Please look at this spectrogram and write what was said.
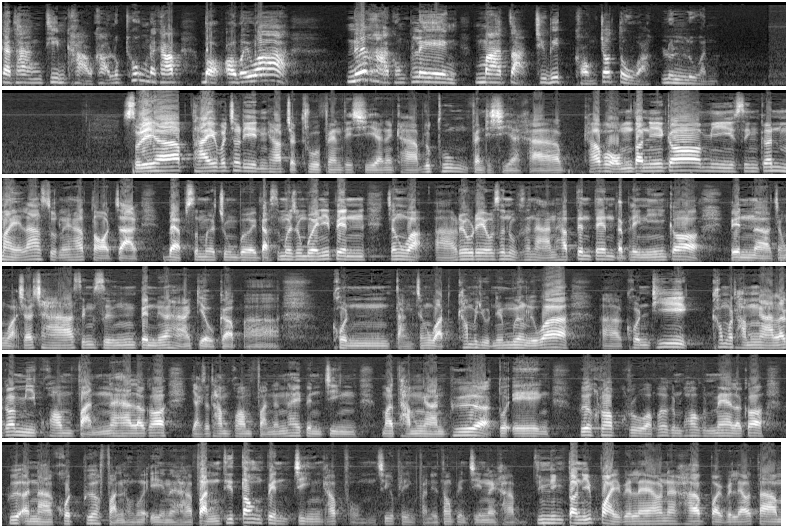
กับทางทีมข่าวข่าวลูกทุ่งนะครับบอกเอาไว้ว่าเนื้อหาของเพลงมาจากชีวิตของเจ้าตัวล้วน สวัสดีครับ ไทยวัชรินทร์ครับ จาก True Fantasia นะครับ ลูกทุ่ง Fantasia ครับ ครับผมตอนนี้ก็มีซิงเกิลใหม่ล่าสุดเลยครับ ต่อจากแบบเสมอจุงเบย แบบเสมอจุงเบยนี่เป็นจังหวะอ่าเร็วๆ สนุกสนานครับ เต้นๆ แต่เพลงนี้ก็เป็นอ่าจังหวะช้าๆ ซึ้งๆ เป็นเนื้อหาเกี่ยวกับอ่าคนต่างจังหวัดเข้ามาอยู่ในเมืองหรือว่าอ่าคนที่ เข้ามาทำงานแล้วก็มีความฝันนะฮะแล้วก็อยากจะทำความฝันนั้นให้เป็นจริง มาทำงานเพื่อตัวเอง เพื่อครอบครัว เพื่อคุณพ่อคุณแม่ แล้วก็เพื่ออนาคตเพื่อฝันของตัวเองนะครับฝันที่ต้องเป็นจริงครับผมชื่อเพลงฝันที่ต้องเป็นจริงนะครับจริงๆ ตอนนี้ปล่อยไปแล้วนะครับปล่อยไปแล้วตาม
